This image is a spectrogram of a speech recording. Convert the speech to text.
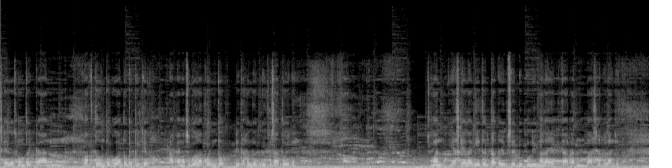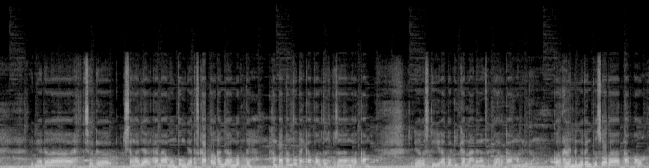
Sekaligus memberikan waktu untuk gue untuk berpikir apa yang harus gue lakuin untuk di tahun 2021 ini. Cuman ya sekali lagi itu untuk episode 25 lah ya kita akan bahas lebih lanjut. Ini adalah episode iseng aja karena mumpung di atas kapal kan jarang banget nih kesempatan tuh naik kapal terus bisa ngerekam. Jadi harus diabadikan lah dengan sebuah rekaman gitu kalau kalian dengerin tuh suara kapal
